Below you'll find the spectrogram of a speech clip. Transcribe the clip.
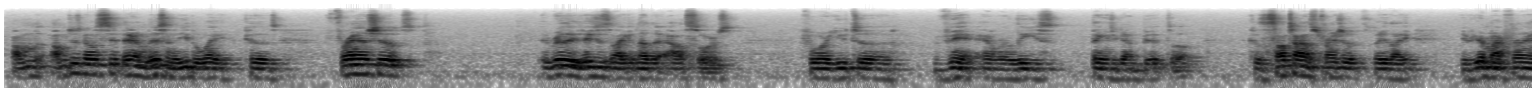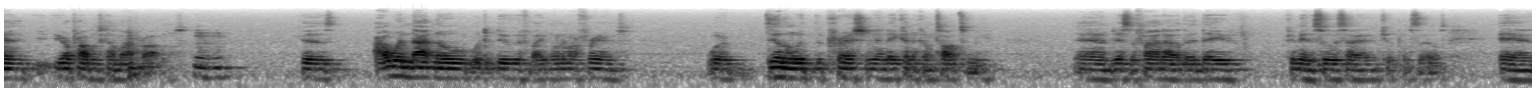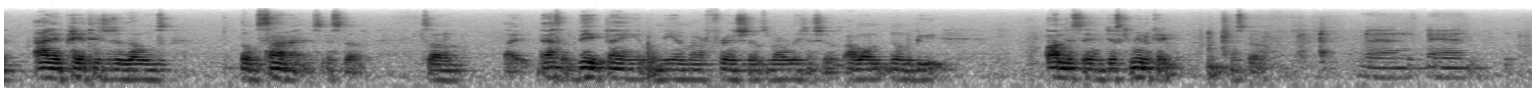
I'm I'm just gonna sit there and listen either way because friendships, it really they just like another outsource for you to vent and release things you got built up. Because sometimes friendships they like, if you're my friend, your problems become my problems. Mhm. Because I would not know what to do if like one of my friends were dealing with depression and they couldn't come talk to me, and just to find out that they committed suicide and killed themselves, and I didn't pay attention to those those signs and stuff. So like that's a big thing with me and my friendships, my relationships. I want them to be honest and just communicate and stuff. And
